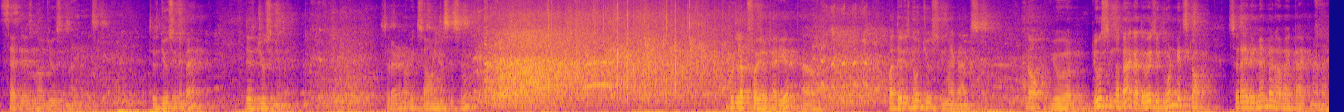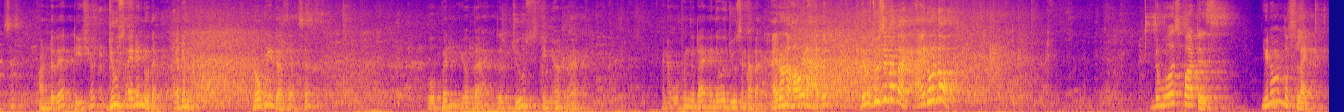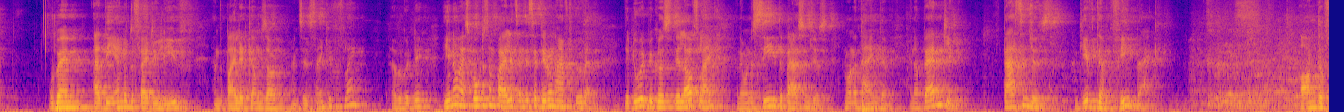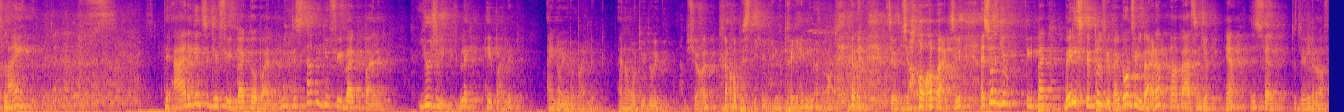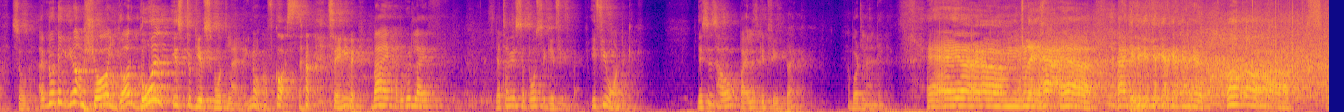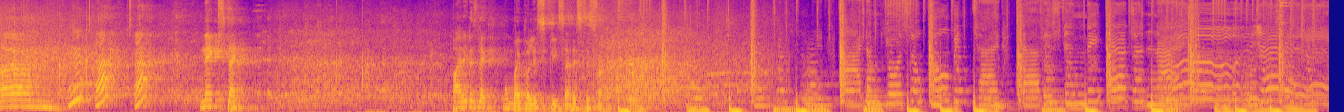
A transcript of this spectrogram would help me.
Sir, there's no juice in my bag. There's juice in your bag? There's juice in your bag. Sir, I don't know which song this is, sir. Good luck for your career. Uh, but there is no juice in my bag, sir. No, your juice in the bag, otherwise it won't get stopped. Sir, I remember how I packed my bag, sir. Underwear, t-shirt, juice, I didn't do that. I didn't. Nobody does that, sir. Open your bag, there's juice in your bag. And I opened the bag and there was juice in my bag. I don't know how it happened. There was juice in my bag. I don't know. The worst part is, you know, on the flight, when at the end of the flight you leave and the pilot comes out and says, Thank you for flying. Have a good day. You know, I spoke to some pilots and they said they don't have to do that. They do it because they love flying and they want to see the passengers and want to thank them. And apparently, passengers give them feedback on the flying. The arrogance to give feedback to a pilot. And this is how we give feedback to pilot. Usually, like, hey pilot, I know you're a pilot. I know what you're doing. I'm sure. Obviously, you've been trained. it's your job, actually. I just want to give feedback. Very simple feedback. Don't feel bad. Huh? I'm a passenger. Yeah. I just felt it was a little rough. So I don't think you know. I'm sure your goal is to give smooth landing. No, of course. so anyway, bye. Have a good life. That's how you're supposed to give feedback. If you want to give. This is how pilots get feedback about landing. Next time. Pilot is like, Mumbai police, please arrest this fucker.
